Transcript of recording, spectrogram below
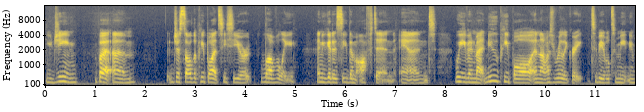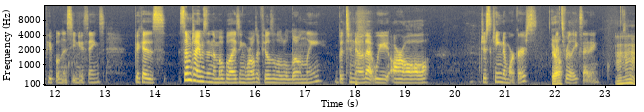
Eugene, but um, just all the people at CC are lovely, and you get to see them often. And we even met new people, and that was really great to be able to meet new people and to see new things. Because sometimes in the mobilizing world, it feels a little lonely, but to know that we are all just kingdom workers, Yeah. it's really exciting. Mm-hmm.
